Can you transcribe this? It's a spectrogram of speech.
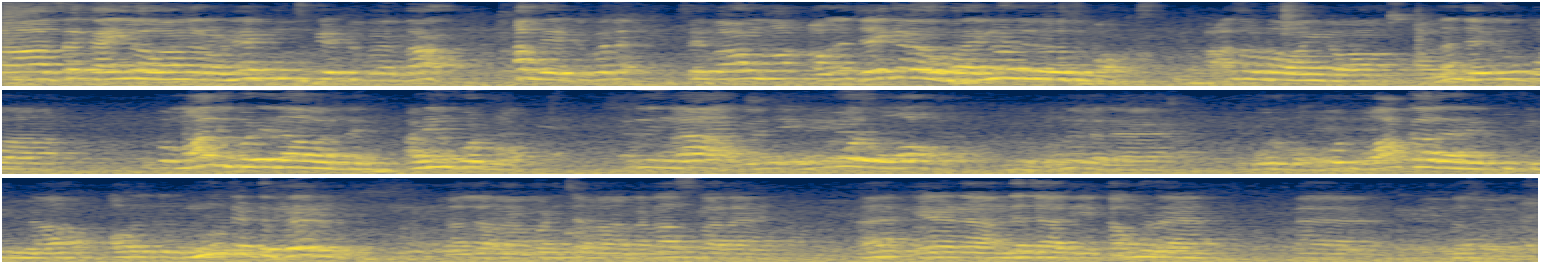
காசை கையில வாங்குறவனே நூத்துக்கு எட்டு பேர் தான். அந்த எட்டு பேர் சரி வாங்கணும். அவன் ஜெயிக்க போறான் இன்னொன்று யோசிப்பான். காசை விட்டு வாங்கிக்கலாம். அவன் தான் ஜெயிக்க போறான். இப்ப மாத்தி போட்டு தான் வருது. அப்படின்னு போட்டுருவான் புரியுதுங்களா? ஒவ்வொரு வா- ஒண்ணும் இல்லைங்க. ஒரு ஒரு வாக்காளர் எடுத்துட்டீங்கன்னா அவனுக்கு நூத்தெட்டு பேர் இருக்கு. நல்லவன் படிச்சவன் மெட்ராஸ்காரன் அஹ், ஏழை அந்த ஜாதி தமிழன் என்ன சொல்றது?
